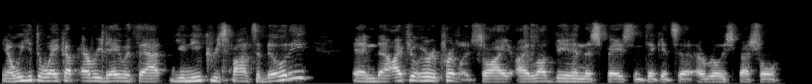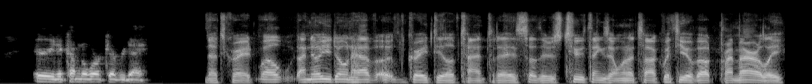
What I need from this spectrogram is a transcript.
You know, we get to wake up every day with that unique responsibility and uh, I feel very privileged. So I, I love being in this space and think it's a, a really special area to come to work every day. That's great. Well, I know you don't have a great deal of time today, so there's two things I want to talk with you about primarily.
